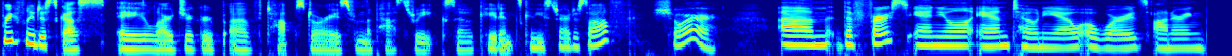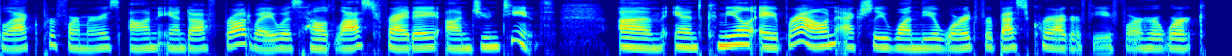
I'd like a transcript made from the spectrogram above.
briefly discuss a larger group of top stories from the past week. So, Cadence, can you start us off? Sure. Um, the first annual Antonyo Awards honoring Black performers on and off Broadway was held last Friday on Juneteenth. Um, and Camille A. Brown actually won the award for Best Choreography for her work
